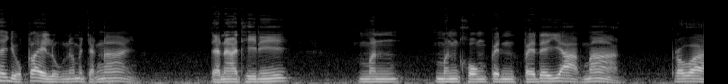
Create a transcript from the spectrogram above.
ถ้าอยู่ใกล้ลุงนะมันจะง่าย แต่นาทีนี้มันมันคงเป็นไปได้ยากมาก เพราะว่า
